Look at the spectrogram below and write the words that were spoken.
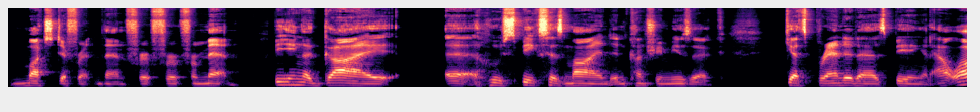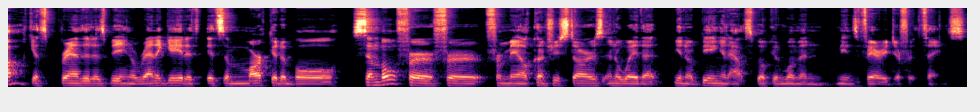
much different than for for for men. Being a guy uh, who speaks his mind in country music gets branded as being an outlaw, gets branded as being a renegade. It's, it's a marketable symbol for for for male country stars in a way that you know being an outspoken woman means very different things.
